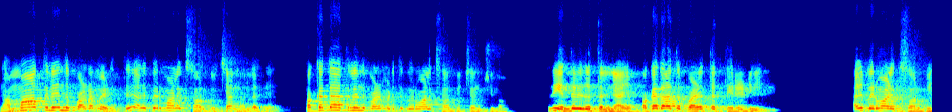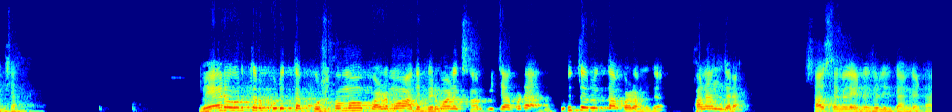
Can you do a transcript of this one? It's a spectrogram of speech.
நம்மாத்துலேருந்து பழம் எடுத்து அது பெருமாளுக்கு சமர்ப்பிச்சா நல்லது. பக்கத்தாத்துலேருந்து பழம் எடுத்து பெருமாளுக்கு சமர்ப்பிச்சோன்னு வச்சுக்கோங்க இது எந்த விதத்தில் நியாயம்? பக்கத்தாத்து பழத்தை திருடி அது பெருமாளுக்கு சமர்ப்பிச்சா? வேற ஒருத்தர் கொடுத்த புஷ்பமோ பழமோ அதை பெருமாளுக்கு சமர்ப்பிச்சா கூட அது கொடுத்தவருக்கு தான் பழம் பழங்கிற சாஸ்திரங்கள் என்ன சொல்லியிருக்காங்க கேட்டா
